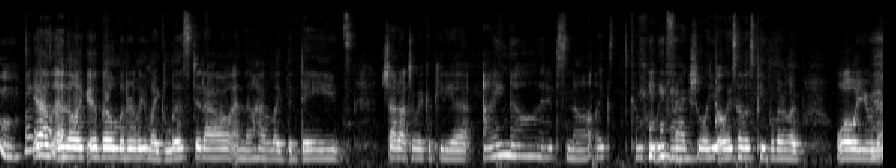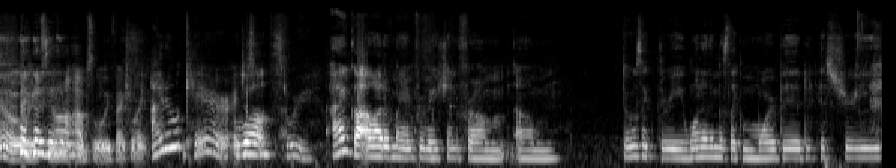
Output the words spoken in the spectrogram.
Hmm. Yeah, and they'll like they'll literally like list it out, and they'll have like the dates. Shout out to Wikipedia. I know that it's not like completely factual. You always have those people that are like, "Well, you know, it's not absolutely factual." Like, I don't care. I just Well, want the story. I got a lot of my information from um there was like three. One of them is like morbid history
